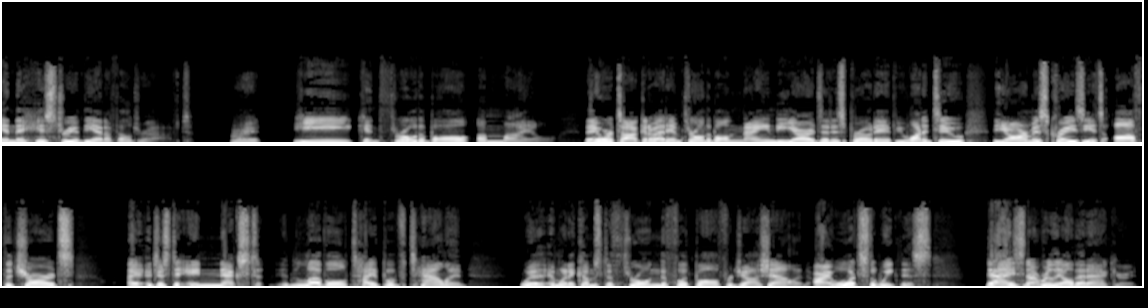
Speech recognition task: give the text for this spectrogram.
in the history of the NFL draft. All right. He can throw the ball a mile. They were talking about him throwing the ball 90 yards at his pro day if he wanted to. The arm is crazy. It's off the charts. just a next level type of talent and when it comes to throwing the football for Josh Allen. All right, well, what's the weakness? Yeah, he's not really all that accurate.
